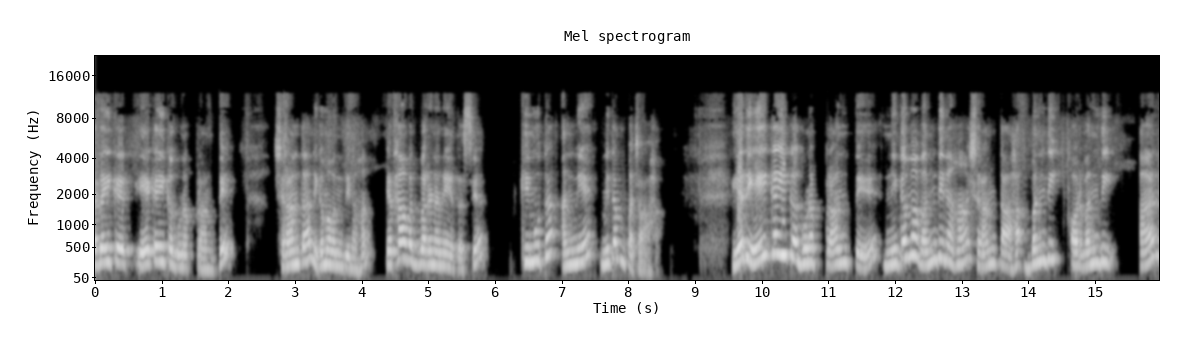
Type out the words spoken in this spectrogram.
எதைக ஏகைக குணப்பிராந்தே श्रान्ता निगमवन्दिनः यथावद्वर्णने तस्य किमुत अन्ये मितं पचाः यदैकैक निगम वंदिन श्रांता बंदी और वंदी are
